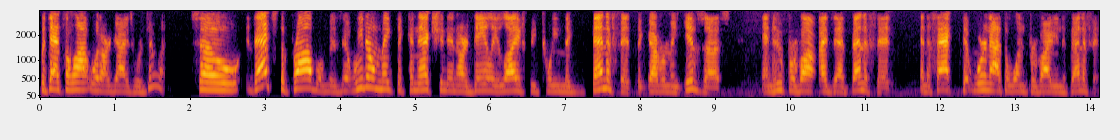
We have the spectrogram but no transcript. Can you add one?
but that's a lot what our guys were doing. So that's the problem is that we don't make the connection in our daily life between the benefit the government gives us and who provides that benefit and the fact that we're not the one providing the benefit.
